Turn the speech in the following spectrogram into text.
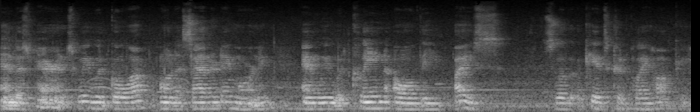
And as parents, we would go up on a Saturday morning and we would clean all the ice so that the kids could play hockey.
